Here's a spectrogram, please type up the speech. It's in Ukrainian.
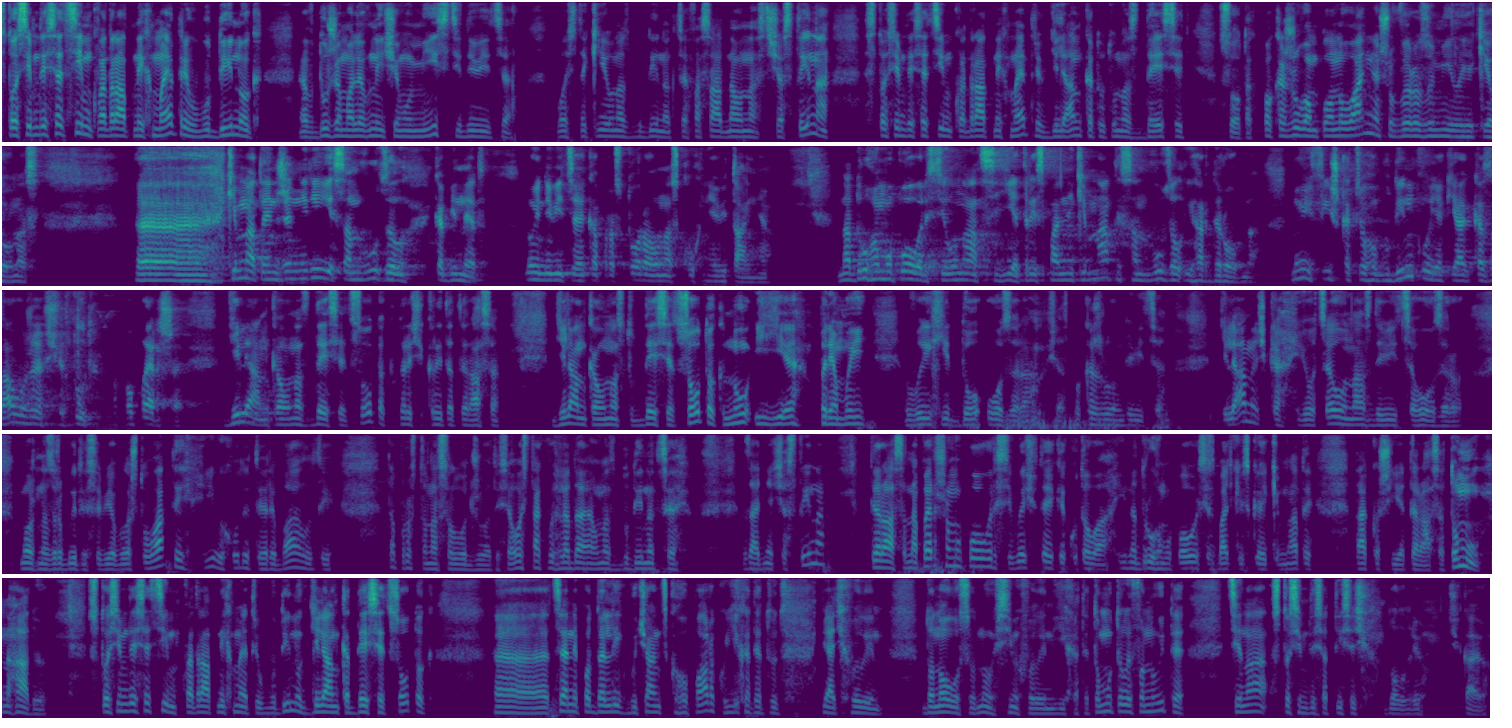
177 квадратних метрів будинок в дуже мальовничому місці. Дивіться, ось такий у нас будинок. Це фасадна у нас частина. 177 квадратних метрів. Ділянка тут у нас 10 соток. Покажу вам планування, щоб ви розуміли, яке у нас е, кімната інженерії, санвузол, кабінет. Ну і дивіться, яка простора у нас кухня-вітальня. На другому поверсі у нас є три спальні кімнати, санвузол і гардеробна. Ну і фішка цього будинку, як я казав уже, що тут, по-перше, ділянка у нас 10 соток, до речі, крита тераса. Ділянка у нас тут 10 соток, ну і є прямий вихід до озера. Зараз покажу вам, дивіться, діляночка, і оце у нас, дивіться, озеро. Можна зробити собі облаштувати і виходити рибалити та просто насолоджуватися. Ось так виглядає у нас будинок. Це задня частина. Тераса на першому поверсі, бачите, яке кутова. І на другому поверсі з батьківської кімнати також є тераса. Тому нагадую, 177 квадратних метрів будинок, ділянка 10 соток. Е, Це неподалік Бучанського парку. Їхати тут 5 хвилин до Новусу, ну 7 хвилин їхати. Тому телефонуйте. Ціна 170 тисяч доларів. Чекаю.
